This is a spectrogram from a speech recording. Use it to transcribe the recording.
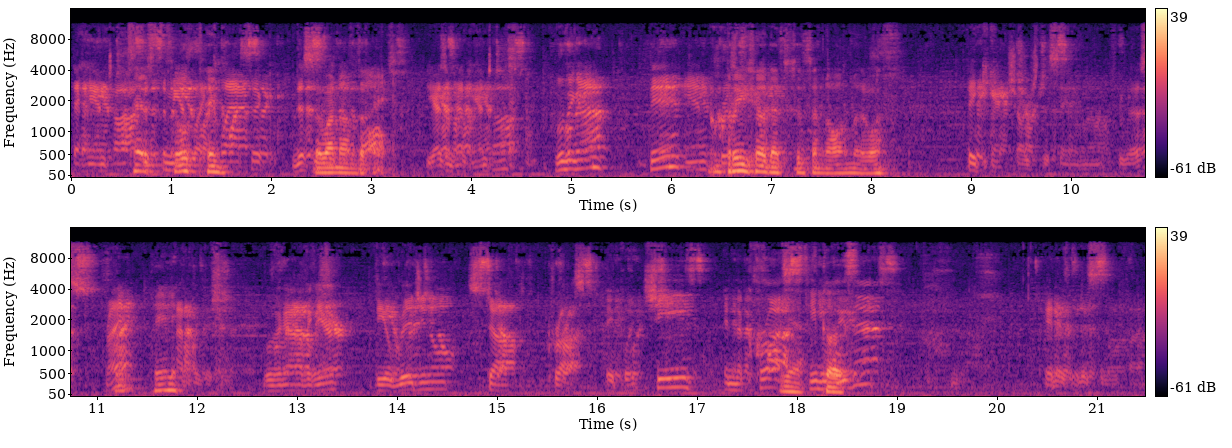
the hand toss. Yes, This to me is like thin. classic. This The is one on the default. right. You guys don't have hand toss? Moving on, thin and I'm crispy. pretty sure that's just a normal one. They can't charge the same amount for this, right? Really? I don't think they should. Moving on over here, the original stuffed crust. They put cheese in the crust. Yeah, Can you believe that? It is. It is solidified.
